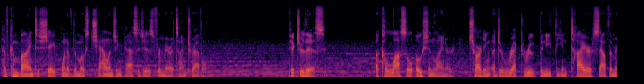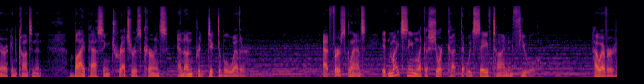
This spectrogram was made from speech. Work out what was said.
have combined to shape one of the most challenging passages for maritime travel. Picture this, a colossal ocean liner charting a direct route beneath the entire South American continent, bypassing treacherous currents and unpredictable weather. At first glance, it might seem like a shortcut that would save time and fuel. However,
